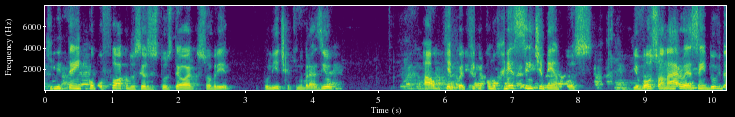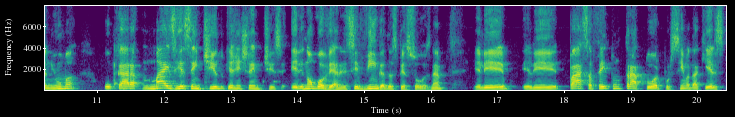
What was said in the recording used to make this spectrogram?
que tem como foco dos seus estudos teóricos sobre política aqui no Brasil algo que ele qualifica como ressentimentos. E o Bolsonaro é, sem dúvida nenhuma, o cara mais ressentido que a gente tem notícia. Ele não governa, ele se vinga das pessoas, né? Ele, ele passa feito um trator por cima daqueles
